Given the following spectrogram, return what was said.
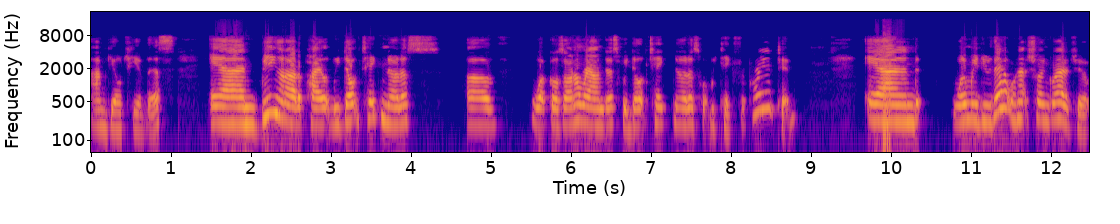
I'm guilty of this. And being on autopilot, we don't take notice of what goes on around us. We don't take notice what we take for granted. And when we do that, we're not showing gratitude.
